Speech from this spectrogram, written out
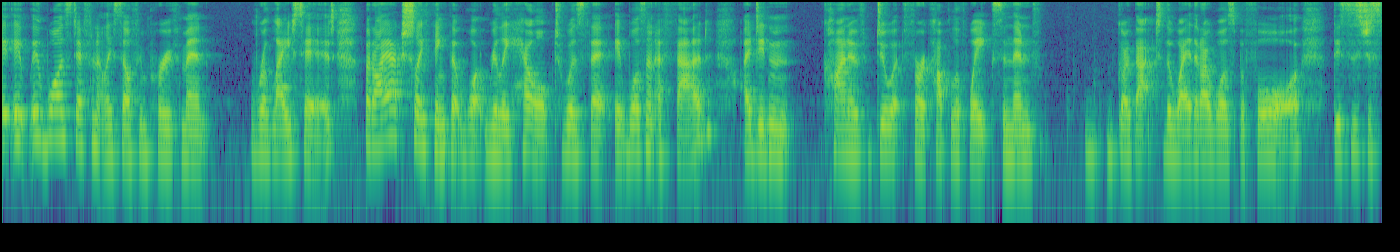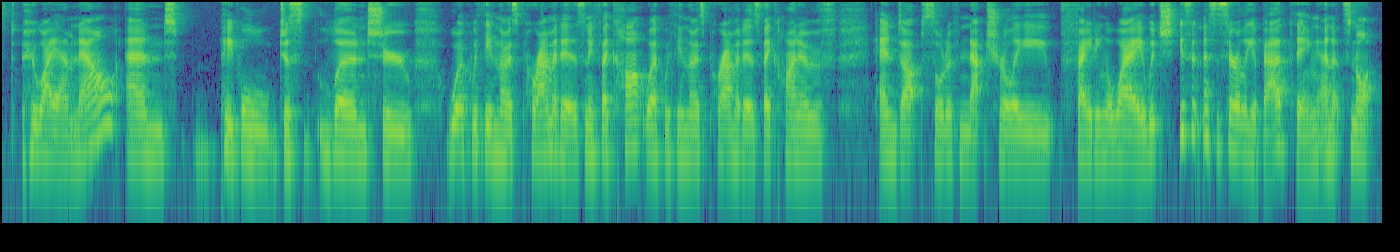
it, it, it was definitely self improvement related. But I actually think that what really helped was that it wasn't a fad. I didn't kind of do it for a couple of weeks and then go back to the way that I was before. This is just who I am now, and people just learn to work within those parameters. And if they can't work within those parameters, they kind of end up sort of naturally fading away, which isn't necessarily a bad thing. And it's not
